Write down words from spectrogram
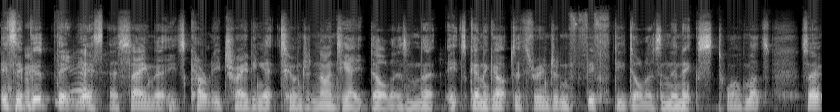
It's a good thing, yes. They're saying that it's currently trading at $298 and that it's going to go up to $350 in the next 12 months. So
